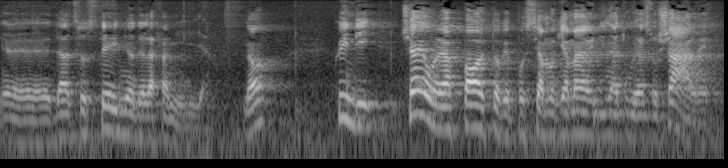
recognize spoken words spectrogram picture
eh, dal sostegno della famiglia. No? Quindi c'è un rapporto che possiamo chiamare di natura sociale.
